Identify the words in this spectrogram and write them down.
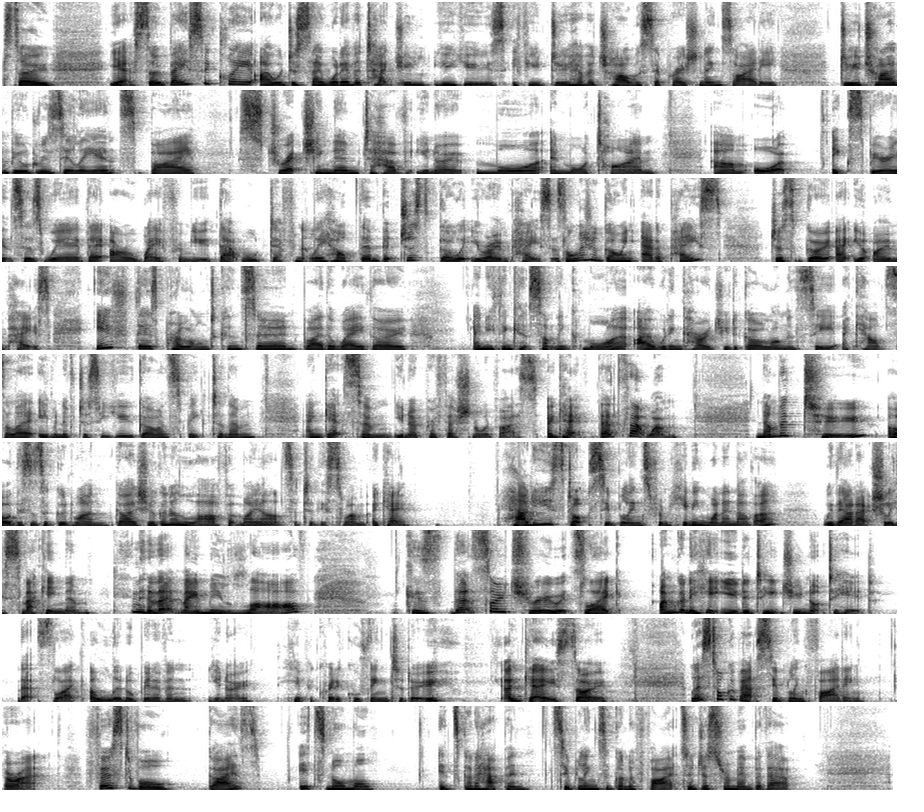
So, yeah, so basically, I would just say whatever tact you, you use, if you do have a child with separation anxiety, do try and build resilience by stretching them to have, you know, more and more time um, or experiences where they are away from you. That will definitely help them, but just go at your own pace. As long as you're going at a pace, just go at your own pace. If there's prolonged concern, by the way, though, and you think it's something more, I would encourage you to go along and see a counselor, even if just you go and speak to them and get some, you know, professional advice. Okay, that's that one. Number two, oh, this is a good one. Guys, you're going to laugh at my answer to this one. Okay. How do you stop siblings from hitting one another without actually smacking them. now, that made me laugh because that's so true. It's like, I'm going to hit you to teach you not to hit. That's like a little bit of an, you know, hypocritical thing to do. okay, so let's talk about sibling fighting. All right. First of all, guys, it's normal. It's going to happen. Siblings are going to fight. So just remember that.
